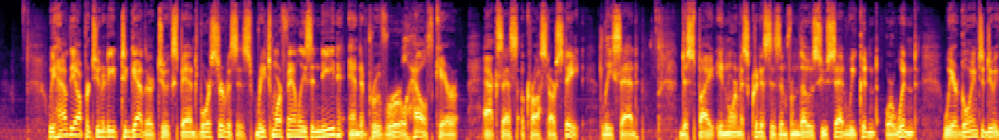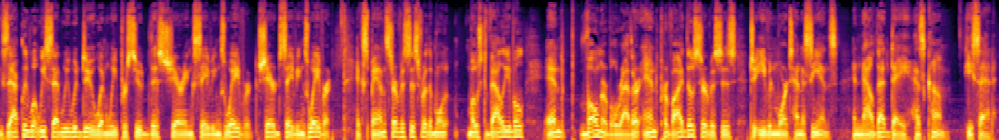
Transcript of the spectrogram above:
We have the opportunity together to expand more services, reach more families in need, and improve rural health care access across our state, Lee said. Despite enormous criticism from those who said we couldn't or wouldn't, we are going to do exactly what we said we would do when we pursued this sharing savings waiver, shared savings waiver. Expand services for the mo- most valuable and vulnerable rather, and provide those services to even more Tennesseans. And now that day has come, he said.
